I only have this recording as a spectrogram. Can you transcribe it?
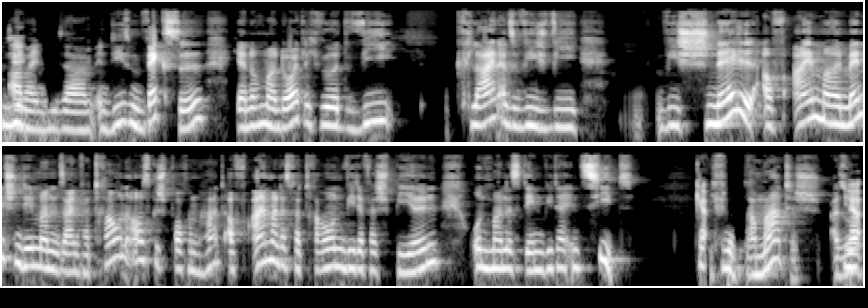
nee. aber in dieser in diesem Wechsel ja nochmal deutlich wird, wie klein, also wie wie wie schnell auf einmal Menschen, denen man sein Vertrauen ausgesprochen hat, auf einmal das Vertrauen wieder verspielen und man es denen wieder entzieht. Ja. Ich finde es dramatisch. Also ja,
